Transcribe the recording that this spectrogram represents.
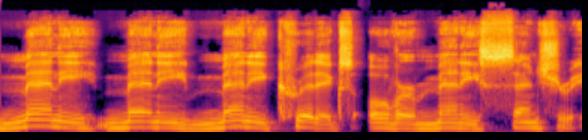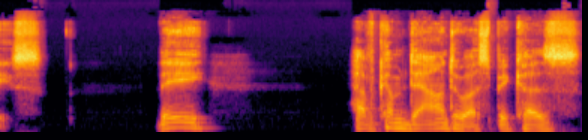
many, many, many critics over many centuries. They have come down to us because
